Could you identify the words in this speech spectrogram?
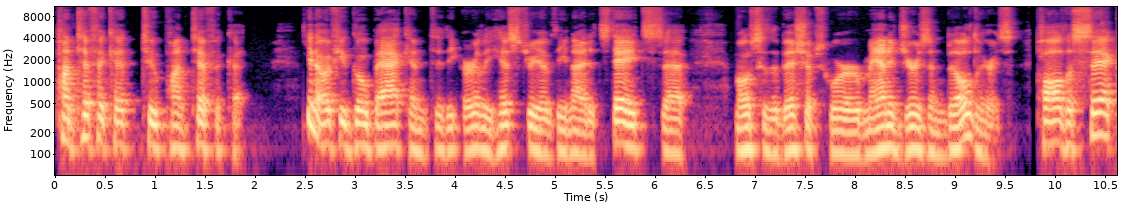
pontificate to pontificate. You know, if you go back into the early history of the United States, uh, most of the bishops were managers and builders. Paul VI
